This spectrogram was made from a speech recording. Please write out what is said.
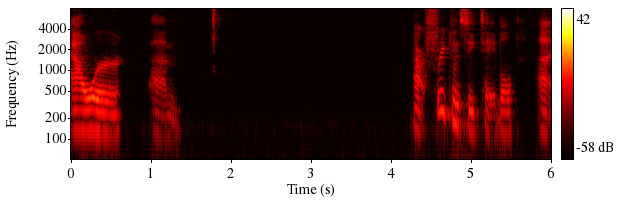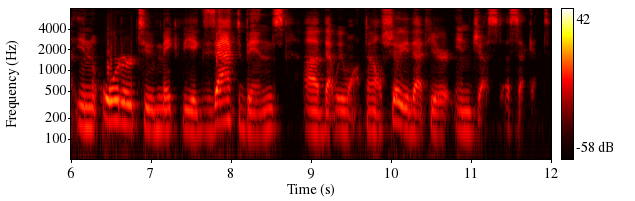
our um, our frequency table uh, in order to make the exact bins uh, that we want. And I'll show you that here in just a second.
